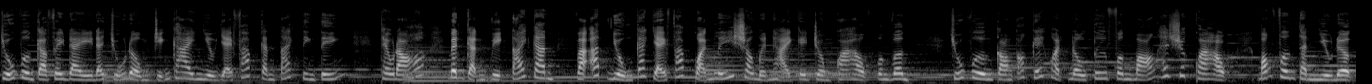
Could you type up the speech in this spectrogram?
chủ vườn cà phê này đã chủ động triển khai nhiều giải pháp canh tác tiên tiến. Theo đó, bên cạnh việc tái canh và áp dụng các giải pháp quản lý sâu bệnh hại cây trồng khoa học vân vân, chủ vườn còn có kế hoạch đầu tư phân bón hết sức khoa học, bón phân thành nhiều đợt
